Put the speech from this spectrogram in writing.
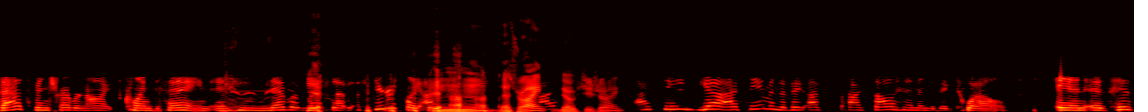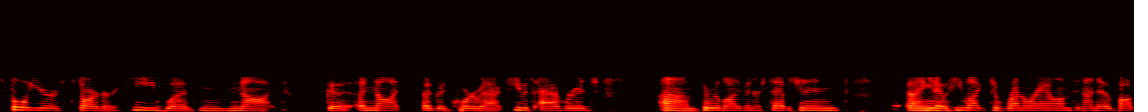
that's been Trevor Knight's claim to fame, and he never lived up. Seriously, I, mm-hmm. That's right. No, she's right. I see him. Yeah, I see him in the big. I, I saw him in the Big Twelve, and as his full year starter, he was not good. Uh, not a good quarterback. He was average. Um, threw a lot of interceptions. Uh, you know, he liked to run around, and I know Bob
